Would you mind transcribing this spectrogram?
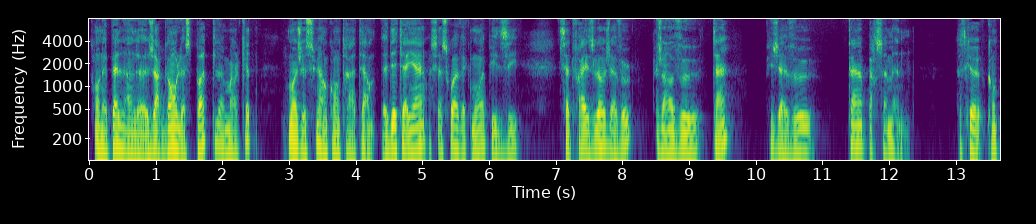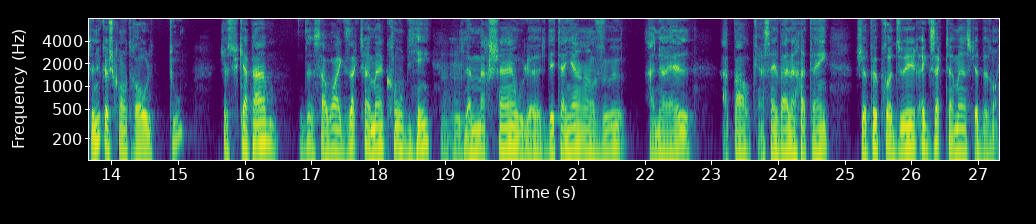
ce qu'on appelle dans le jargon le spot, le market. Moi, je suis en contrat à terme. Le détaillant s'assoit avec moi puis il dit cette fraise-là, je la veux, j'en veux tant, puis je la veux tant par semaine. Parce que compte tenu que je contrôle tout, je suis capable de savoir exactement combien le marchand ou le détaillant en veut à Noël, à Pâques, à Saint-Valentin. Je peux produire exactement ce qu'il y a de besoin.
